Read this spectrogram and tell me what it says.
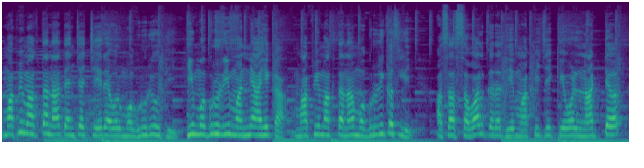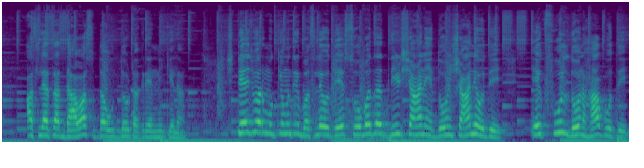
माफी मागताना त्यांच्या चेहऱ्यावर मगरुरी होती. ही मगरुरी मान्य आहे का? माफी मागताना मगरुरी कसली? असा सवाल करत हे माफीचे केवळ नाट्य असल्याचा दावासुद्धा उद्धव ठाकरे यांनी केला. स्टेजवर मुख्यमंत्री बसले होते. सोबतच दीड शहाणे दोन शहाणे होते. एक फूल दोन हाप होते.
